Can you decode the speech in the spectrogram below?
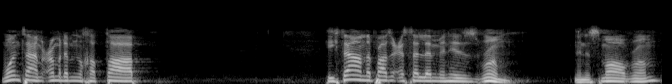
one time Umar ibn Khattab, he found the Prophet in his room, in a small room.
